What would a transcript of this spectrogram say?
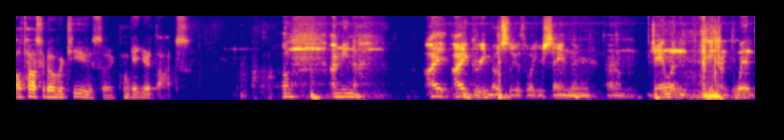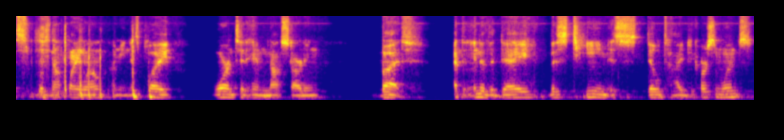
I'll toss it over to you so you can get your thoughts. Well I mean I I agree mostly with what you're saying there. Um, Jalen, I mean, Wentz was not playing well. I mean, his play warranted him not starting, but at the end of the day, this team is still tied to Carson Wentz.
